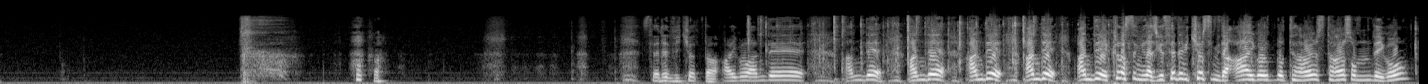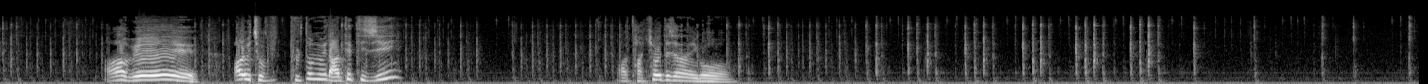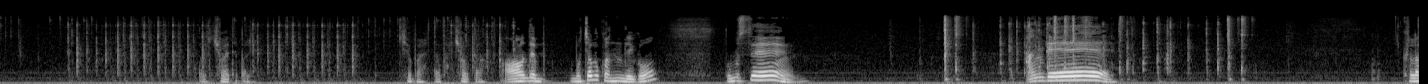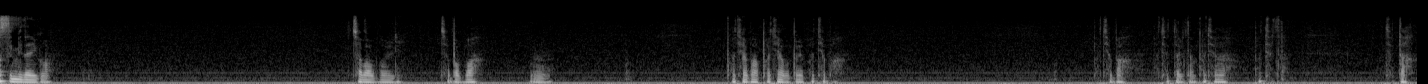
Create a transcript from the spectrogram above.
세레비 키웠다. 아이고, 안 돼. 안 돼. 안 돼. 안 돼. 안 돼. 안 돼. 큰일 났습니다. 지금 세레비 키웠습니다. 아, 이거 너 당할, 수- 당할 수 없는데, 이거? 아, 왜? 아, 왜 저 불똥이 왜 나한테 튀지? 아, 다 키워야 되잖아, 이거. 빨리 키워야 돼, 빨리. 키워봐. 나다 키웠다. 아, 근데 못 잡을 것 같은데, 이거? 너무 쎄. 안 돼. 큰일 났습니다, 이거. 잡아, 빨리. 잡아봐. 어. 버텨봐, 버텨봐, 빨리 버텨봐. 버텨봐. 버텼다, 일단 버텨봐. 버텼다. 됐다.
